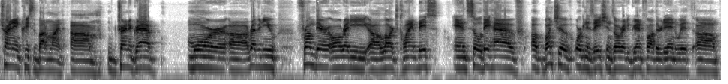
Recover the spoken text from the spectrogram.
trying to increase the bottom line, um, trying to grab more uh, revenue from their already uh, large client base. And so they have a bunch of organizations already grandfathered in with um,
